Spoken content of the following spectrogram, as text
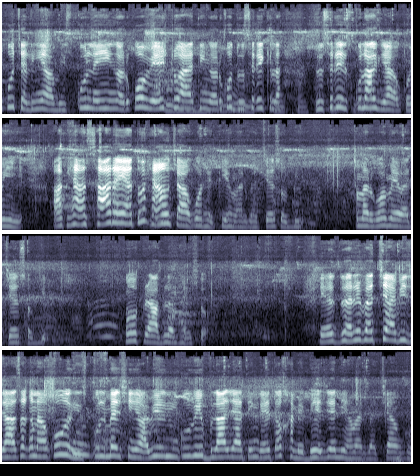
को चलिए अब स्कूल नहीं, घर को वेस्ट हुआ थी घर को दूसरे दूसरे स्कूल आ जाओ कोई। अब यहाँ सारे या तो यहाँ चाहो रहती है हमारे बच्चे सब भी हमारे गाँव में बच्चे सब भी वो प्रॉब्लम है सो। ये सारे बच्चे अभी जा सकना को स्कूल में छी अभी उनको भी बुला जाती हैं तो हमें भेजे नहीं हमारे बच्चों को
